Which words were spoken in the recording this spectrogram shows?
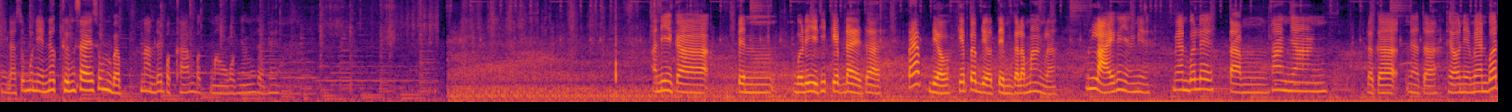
นี่แหละซุมือนี้นึกถึงใส่ซุ่มแบบนั่นเลยบักขามบักเมาบักยังจังเลยอันนี้ก็ เป็นเบอร์รี่ที่เก็บได้จ้ะแป๊บเดียวเก็บแป๊บเดียวเต็มกะละมังละมันหลายขึ้นอย่างนี้แมนเบิร์ดเลยตามทางยาง แล้วก็เนี่ยจ้ะแถวเนี่ยแมนเบิด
